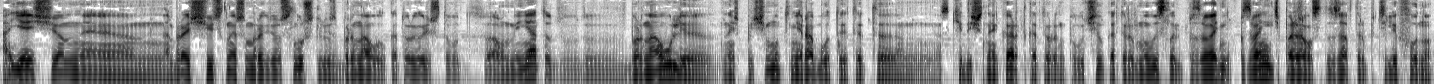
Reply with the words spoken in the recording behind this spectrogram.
А я еще э, обращусь к нашему радиослушателю из Барнаула, который говорит, что вот а у меня тут в, в Барнауле, значит, почему-то не работает эта скидочная карта, которую он получил, которую мы выслали. Позвони, позвоните, пожалуйста, завтра по телефону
